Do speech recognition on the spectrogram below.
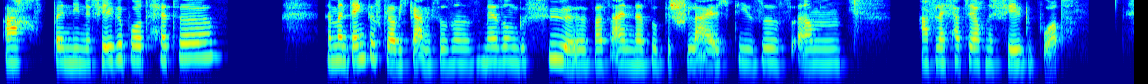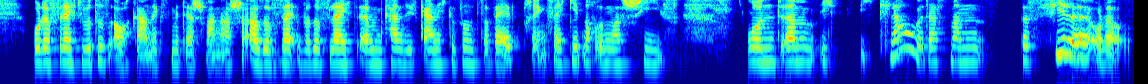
ach, wenn die eine Fehlgeburt hätte, man denkt das, glaube ich, gar nicht so, sondern es ist mehr so ein Gefühl, was einen da so beschleicht. Dieses, ähm, ah, vielleicht hat sie auch eine Fehlgeburt. Oder vielleicht wird es auch gar nichts mit der Schwangerschaft. Also vielleicht ähm, kann sie es gar nicht gesund zur Welt bringen. Vielleicht geht noch irgendwas schief. Und ähm, ich, ich glaube, dass man, dass viele oder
